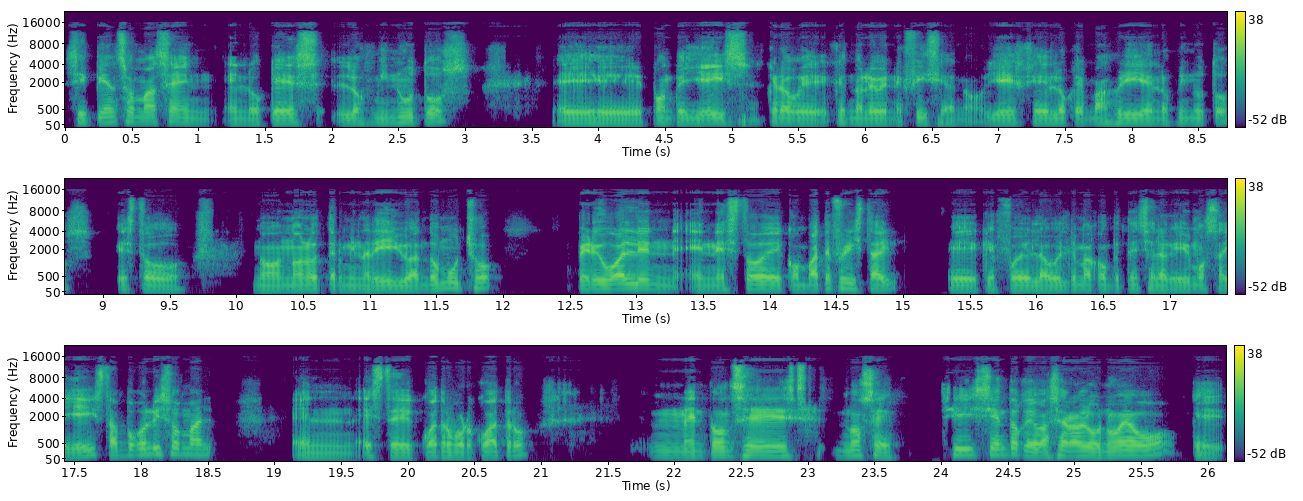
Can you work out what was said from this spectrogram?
si pienso más en, en lo que es los minutos, eh, ponte Jace, creo que, que no le beneficia, ¿no? Jace, que es lo que más brilla en los minutos, esto no, no lo terminaría ayudando mucho, pero igual en, en esto de combate freestyle, eh, que fue la última competencia en la que vimos a Jace, tampoco lo hizo mal en este 4x4. Mm, Entonces, no sé, sí siento que va a ser algo nuevo, que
